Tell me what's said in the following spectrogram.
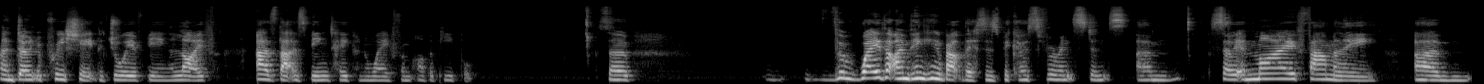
and don't appreciate the joy of being alive as that is being taken away from other people. So the way that I'm thinking about this is because, for instance, um, so in my family, um,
